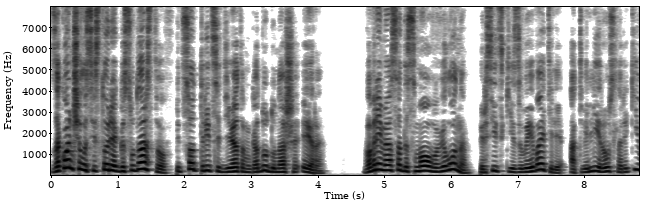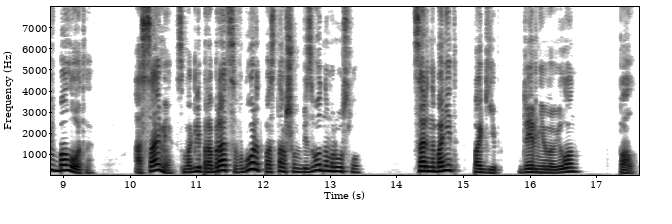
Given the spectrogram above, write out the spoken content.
Закончилась история государства в 539 году до нашей эры. Во время осады самого Вавилона персидские завоеватели отвели русло реки в болото, а сами смогли пробраться в город по ставшему безводному руслу. Царь Набонид погиб, древний Вавилон пал.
